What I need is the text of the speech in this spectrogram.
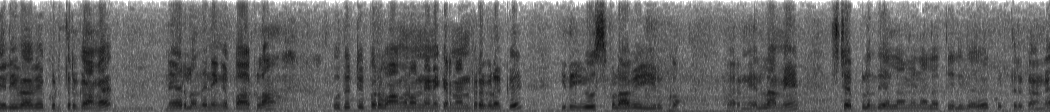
தெளிவாகவே கொடுத்துருக்காங்க. நேரில் வந்து நீங்கள் பார்க்கலாம். புது டிப்பர் வாங்கணும்னு நினைக்கிற நண்பர்களுக்கு இது யூஸ்ஃபுல்லாகவே இருக்கும். பாருங்கள் எல்லாமே ஸ்டெப்லேருந்து எல்லாமே நல்லா தெளிவாகவே கொடுத்துருக்காங்க.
